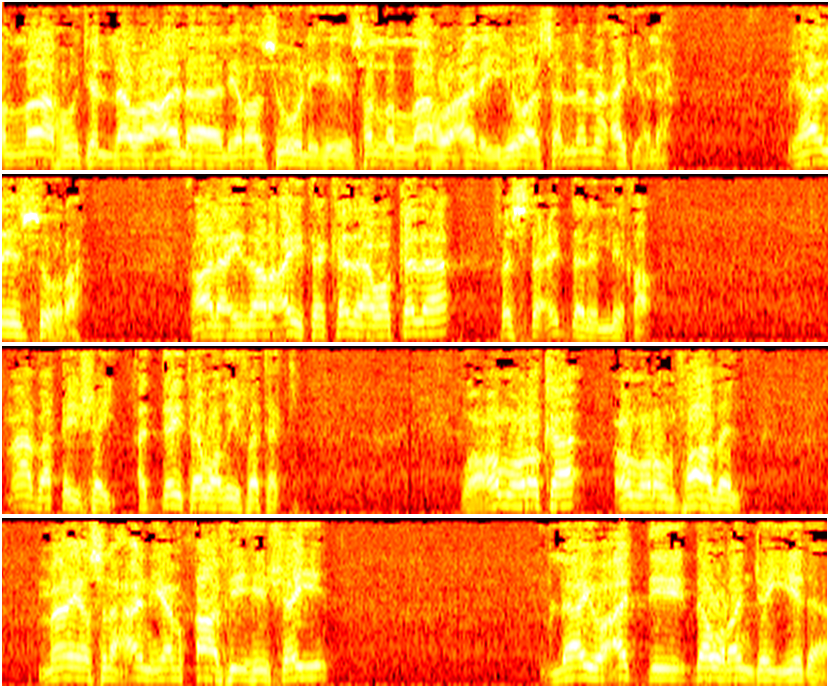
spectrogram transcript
الله جل وعلا لرسوله صلى الله عليه وسلم أجله. بهذه السورة. قال إذا رأيت كذا وكذا فاستعد للقاء. ما بقي شيء. أديت وظيفتك. وعمرك عمر فاضل. ما يصلح أن يبقى فيه شيء لا يؤدي دورا جيدا.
